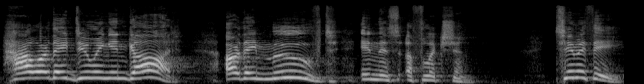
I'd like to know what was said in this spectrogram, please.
How are they doing in God? Are they moved in this affliction? Timothy,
